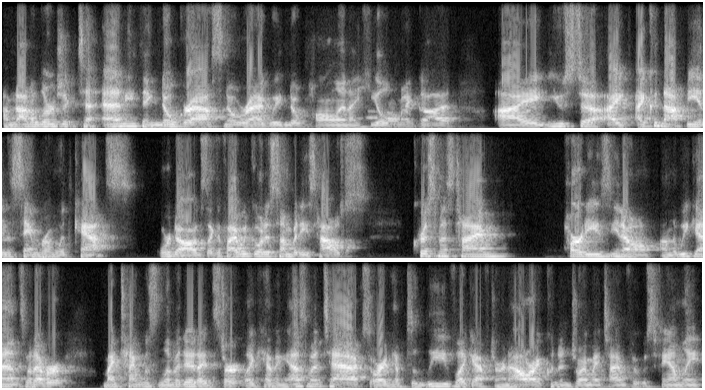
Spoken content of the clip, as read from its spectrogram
I'm not allergic to anything, no grass, no ragweed, no pollen. I healed my gut. I used to, I, I could not be in the same room with cats or dogs. Like if I would go to somebody's house, Christmas time, parties, you know, on the weekends, whatever, my time was limited. I'd start like having asthma attacks, or I'd have to leave like after an hour. I couldn't enjoy my time if it was family.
